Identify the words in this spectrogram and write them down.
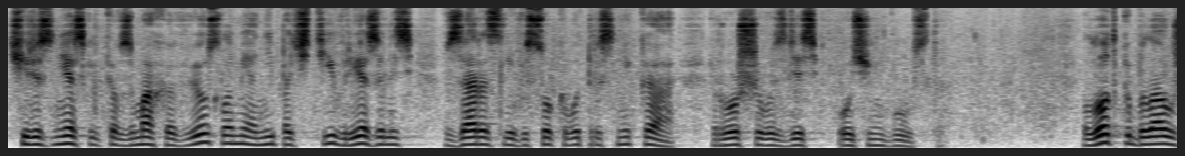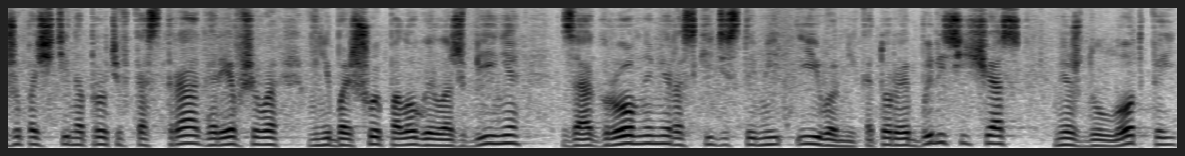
Через несколько взмахов веслами они почти врезались в заросли высокого тростника, росшего здесь очень густо. Лодка была уже почти напротив костра, горевшего в небольшой пологой ложбине за огромными раскидистыми ивами, которые были сейчас между лодкой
